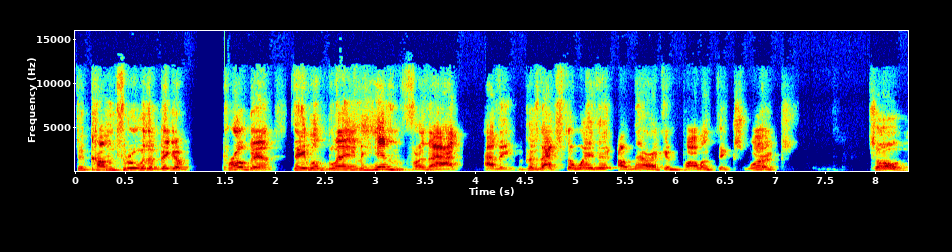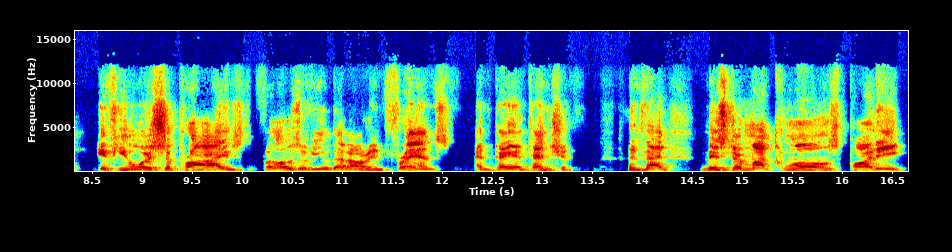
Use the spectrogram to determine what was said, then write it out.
to come through with a bigger program. They will blame him for that having because that's the way that American politics works. So if you were surprised, for those of you that are in France and pay attention, that Mr. Macron's party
